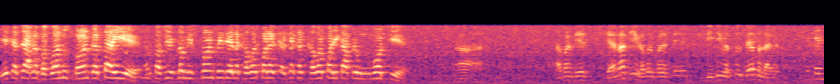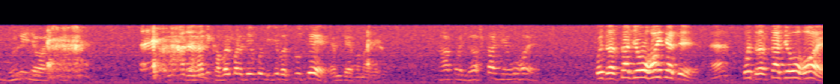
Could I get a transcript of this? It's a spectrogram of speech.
એ કહે આપણે ભગવાનનું સ્મરણ કરતા હોઈએ અને પાછું એકદમ વિસ્મરણ થઈ જાય એટલે ખબર પડે એટલે ખબર પડી કે આપણે ઊંઘમાં છીએ. હા. આપણને તે શેનાથી ખબર પડે છે? બીજી વસ્તુ છે? મને લાગે ભૂલી જવાય. જેનાથી ખબર પડે છે કોઈ બીજી વસ્તુ છે એમ કે કોઈ દ્રષ્ટા જેવું હોય. કોઈ દ્રષ્ટા જેવો હોય કે છે? કોઈ દ્રષ્ટા જેવો હોય?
